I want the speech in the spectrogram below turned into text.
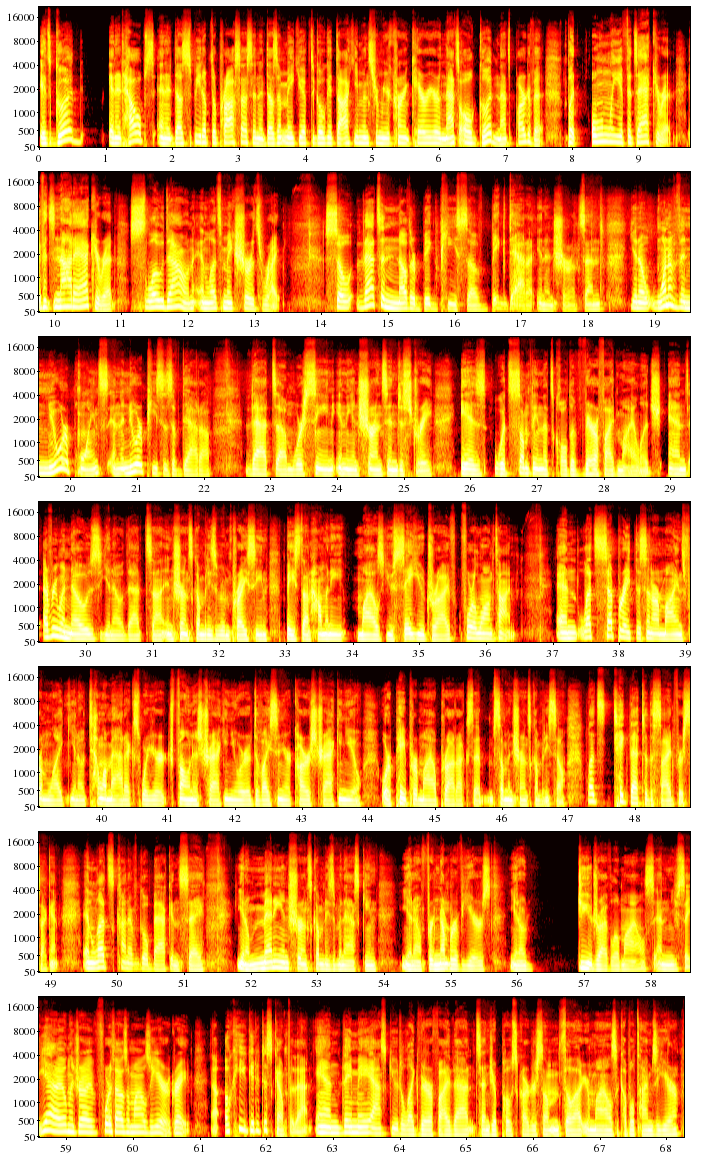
It's good and it helps and it does speed up the process and it doesn't make you have to go get documents from your current carrier and that's all good and that's part of it. But only if it's accurate. If it's not accurate, slow down and let's make sure it's right. So that's another big piece of big data in insurance. And, you know, one of the newer points and the newer pieces of data that um, we're seeing in the insurance industry is what's something that's called a verified mileage. And everyone knows, you know, that uh, insurance companies have been pricing based on how many miles you say you drive for a long time. And let's separate this in our minds from like, you know, telematics where your phone is tracking you or a device in your car is tracking you or pay per mile products that some insurance companies sell. Let's take that to the side for a second. And let's kind of go back and say, you know, many insurance companies have been asking, you know, for a number of years, you know, do you drive low miles? And you say, yeah, I only drive 4,000 miles a year. Great. Uh, okay, you get a discount for that. And they may ask you to like verify that, send you a postcard or something, fill out your miles a couple times a year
